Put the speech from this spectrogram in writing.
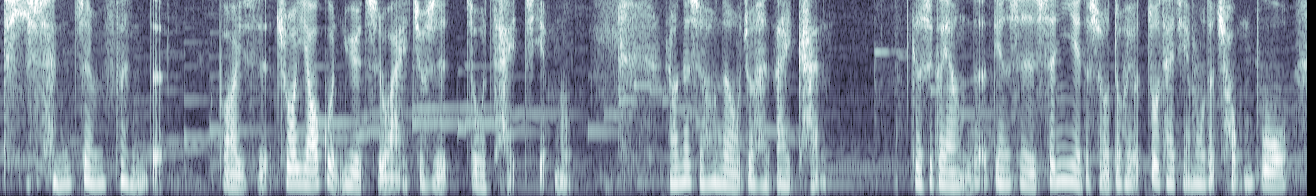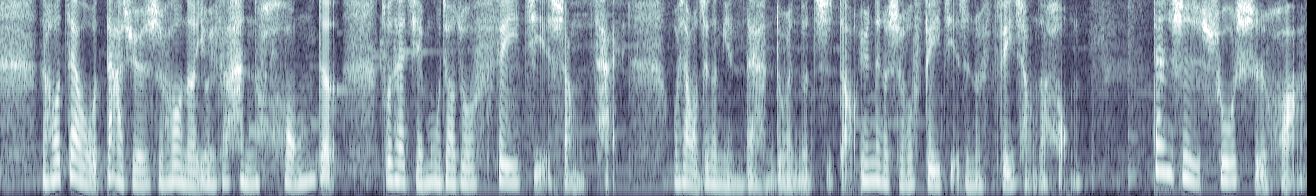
提神振奋的。不好意思，除了摇滚乐之外，就是做菜节目。然后那时候呢，我就很爱看各式各样的电视，深夜的时候都会有做菜节目的重播。然后在我大学的时候呢，有一个很红的做菜节目叫做《菲姐上菜》。我想我这个年代很多人都知道，因为那个时候菲姐真的非常的红。但是说实话，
